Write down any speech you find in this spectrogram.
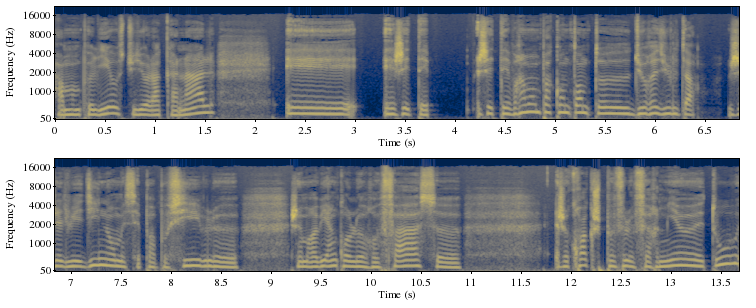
à, Montpellier, au studio La Canal. Et, et j'étais, j'étais vraiment pas contente euh, du résultat. Je lui ai dit non, mais c'est pas possible. J'aimerais bien qu'on le refasse je crois que je peux le faire mieux et tout.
